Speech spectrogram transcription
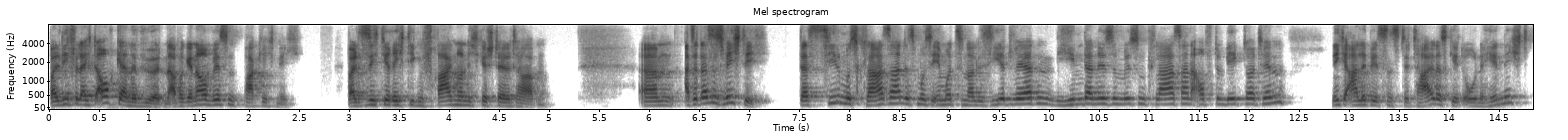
Weil die vielleicht auch gerne würden, aber genau wissen, packe ich nicht. Weil sie sich die richtigen Fragen noch nicht gestellt haben. Ähm, also das ist wichtig. Das Ziel muss klar sein, es muss emotionalisiert werden, die Hindernisse müssen klar sein auf dem Weg dorthin. Nicht alle bis ins Detail, das geht ohnehin nicht.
